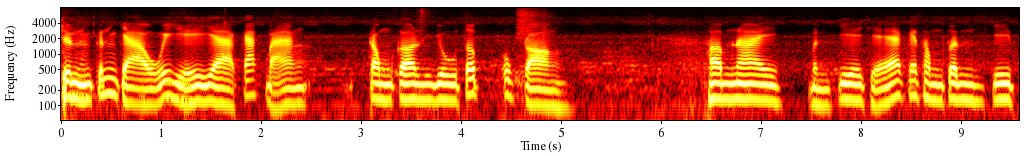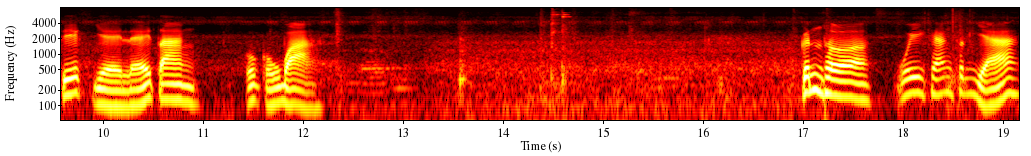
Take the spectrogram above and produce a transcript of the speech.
Xin kính chào quý vị và các bạn trong kênh youtube Úc Tròn. Hôm nay mình chia sẻ cái thông tin chi tiết về lễ tang của cụ bà. Kính thưa quý khán thính giả,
